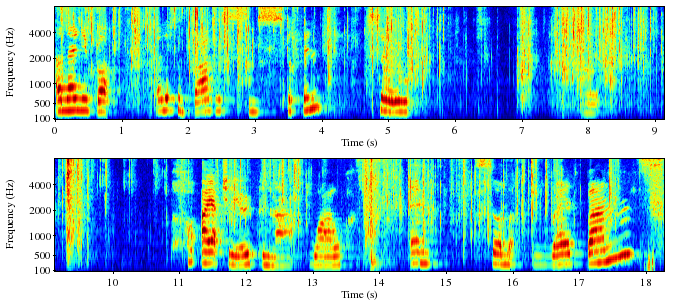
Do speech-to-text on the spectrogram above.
And then you've got a little bag with some stuff in. So, uh, I actually opened that. Wow. Um, some red bands,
